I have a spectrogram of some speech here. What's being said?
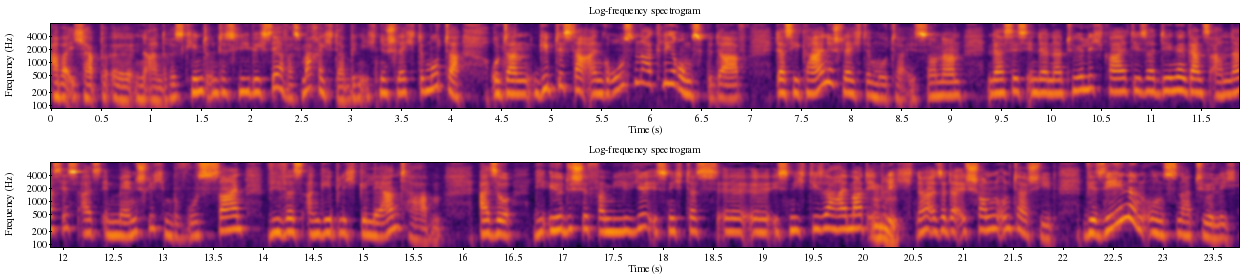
Aber ich habe äh, ein anderes Kind und das liebe ich sehr. Was mache ich da? Bin ich eine schlechte Mutter? Und dann gibt es da einen großen Erklärungsbedarf, dass sie keine schlechte Mutter ist, sondern dass es in der Natürlichkeit dieser Dinge ganz anders ist als im menschlichen Bewusstsein, wie wir es angeblich gelernt haben. Also die irdische Familie ist nicht das äh, ist nicht diese Heimat im mhm. Licht. Ne? Also da ist schon ein Unterschied. Wir sehnen uns natürlich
